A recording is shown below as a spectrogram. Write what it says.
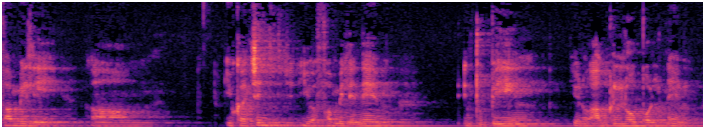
family. Um, you can change your family name into being you know a global name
